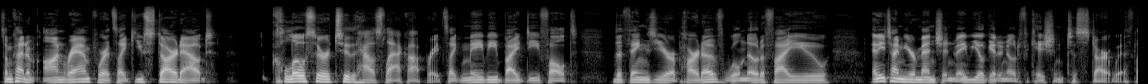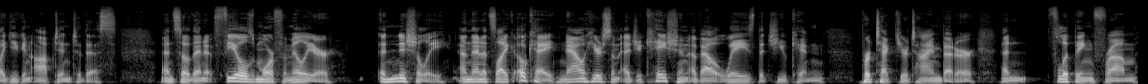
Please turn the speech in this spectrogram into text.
some kind of on ramp where it's like you start out closer to how Slack operates. Like maybe by default, the things you're a part of will notify you anytime you're mentioned. Maybe you'll get a notification to start with. Like you can opt into this. And so then it feels more familiar initially. And then it's like, okay, now here's some education about ways that you can protect your time better and flipping from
